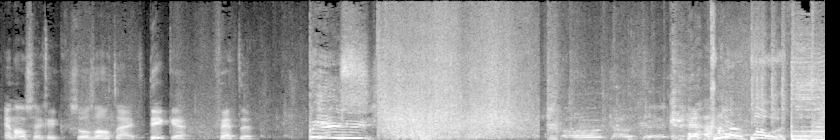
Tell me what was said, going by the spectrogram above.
En dan zeg ik, zoals altijd, dikke, vette Peace! Power.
